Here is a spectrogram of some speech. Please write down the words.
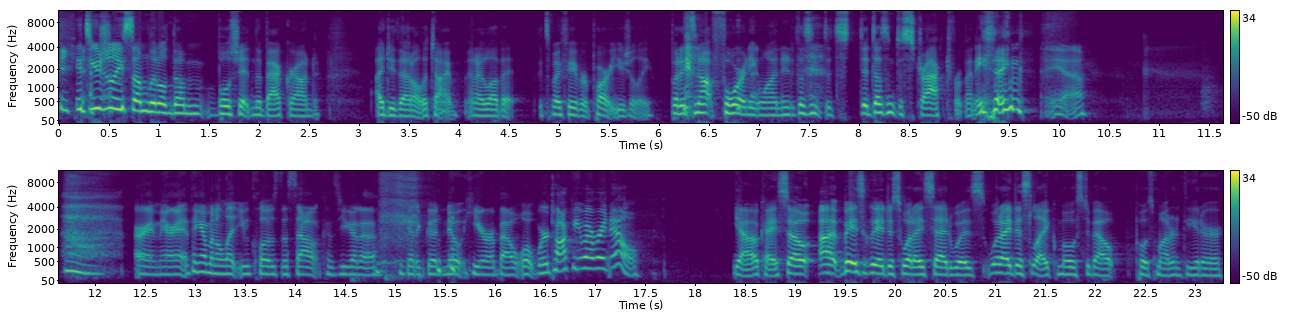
It's usually some little dumb bullshit in the background. I do that all the time and I love it. It's my favorite part usually. But it's not for anyone and it doesn't it doesn't distract from anything. yeah. All right, Mary. I think I'm going to let you close this out because you got a you got a good note here about what we're talking about right now. Yeah, okay. So uh, basically, I just what I said was what I dislike most about postmodern theater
